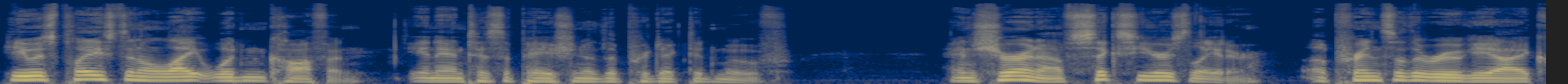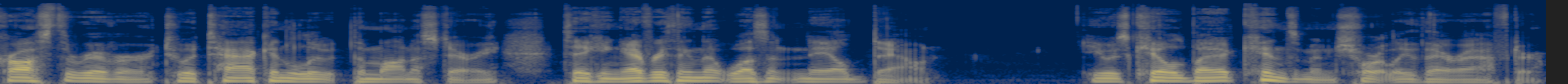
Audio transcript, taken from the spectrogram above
He was placed in a light wooden coffin in anticipation of the predicted move. And sure enough, six years later, a prince of the Rugii crossed the river to attack and loot the monastery, taking everything that wasn't nailed down. He was killed by a kinsman shortly thereafter.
